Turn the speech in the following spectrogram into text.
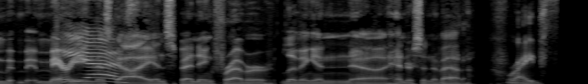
m- m- marrying Yes. this guy, and spending forever living in uh, Henderson, Nevada. Cripes.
